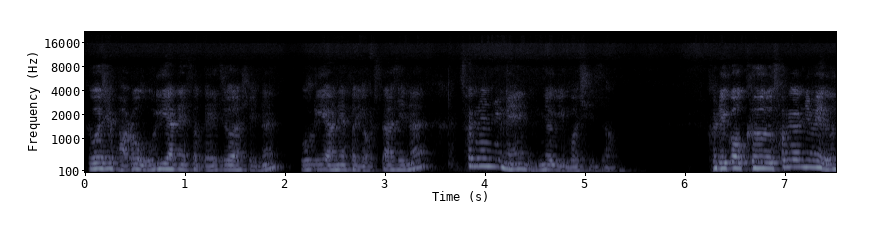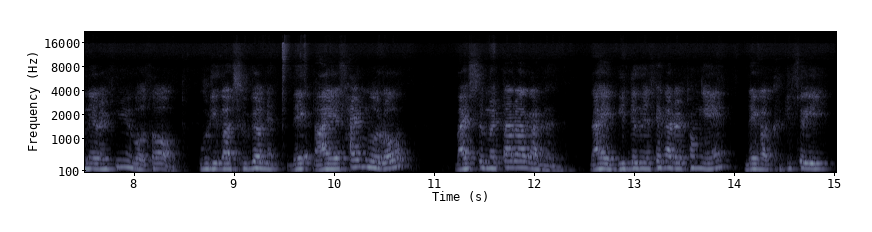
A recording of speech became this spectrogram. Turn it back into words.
그것이 바로 우리 안에서 내주하시는, 우리 안에서 역사하시는 성령님의 능력인 것이죠. 그리고 그 성령님의 은혜를 힘입어서 우리가 주변에 내, 나의 삶으로 말씀을 따라가는 나의 믿음의 생활을 통해 내가 그리스도의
